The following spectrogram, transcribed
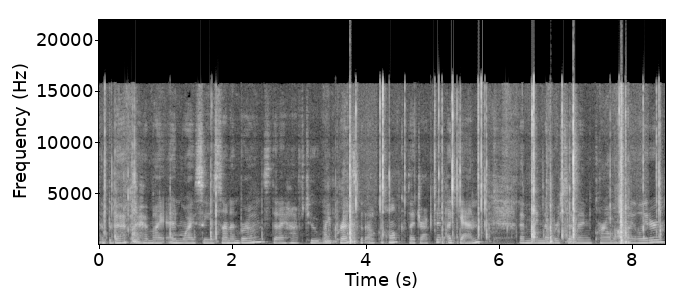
at the back, I have my NYC Sun and Bronze that I have to repress with alcohol because I dropped it again. I have my number seven caramel highlighter,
